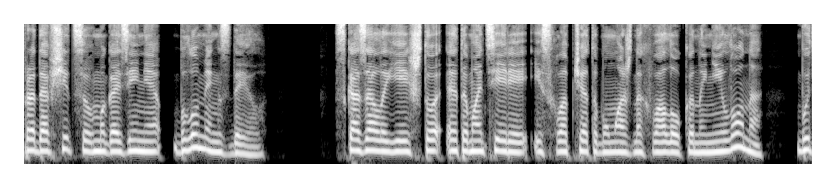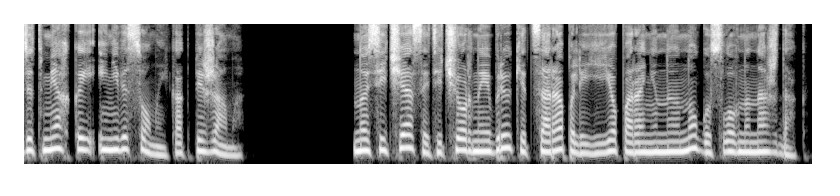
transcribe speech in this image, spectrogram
Продавщица в магазине «Блумингсдейл» сказала ей, что эта материя из хлопчатобумажных волокон и нейлона будет мягкой и невесомой, как пижама. Но сейчас эти черные брюки царапали ее пораненную ногу, словно наждак.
